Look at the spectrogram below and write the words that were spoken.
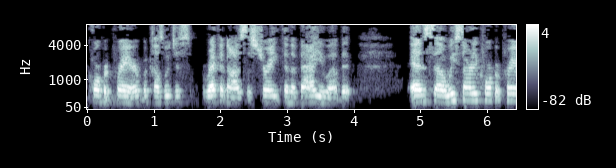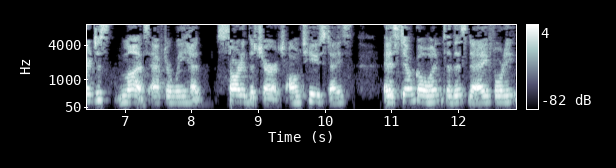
corporate prayer, because we just recognized the strength and the value of it. And so we started corporate prayer just months after we had started the church on Tuesdays and it's still going to this day, 40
